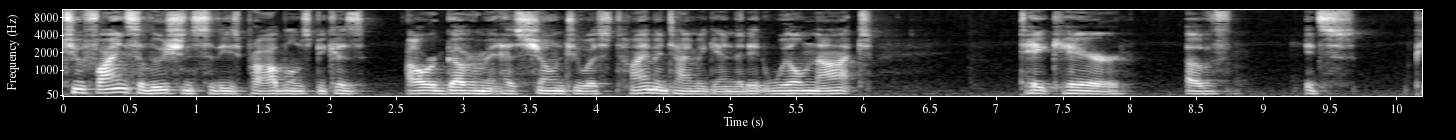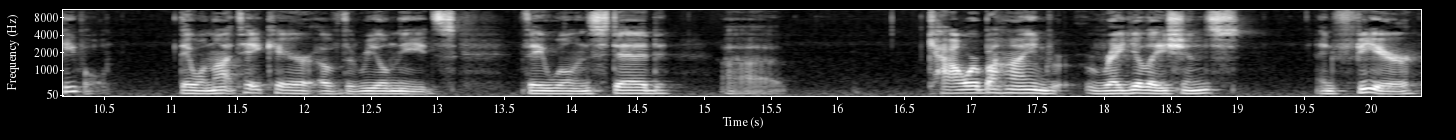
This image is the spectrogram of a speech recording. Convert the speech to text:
to find solutions to these problems because our government has shown to us time and time again that it will not take care of its people. They will not take care of the real needs. They will instead uh, cower behind regulations and fear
